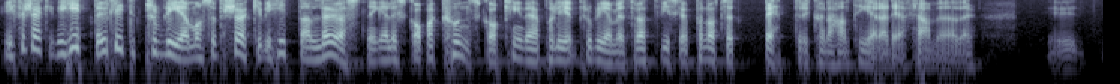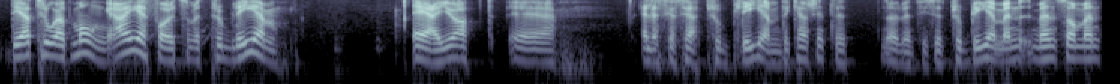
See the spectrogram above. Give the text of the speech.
Vi, försöker, vi hittar ett litet problem och så försöker vi hitta en lösning eller skapa kunskap kring det här problemet för att vi ska på något sätt bättre kunna hantera det framöver. Eh, det jag tror att många har erfarit som ett problem är ju att, eller ska jag säga ett problem, det kanske inte är nödvändigtvis ett problem, men, men som en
